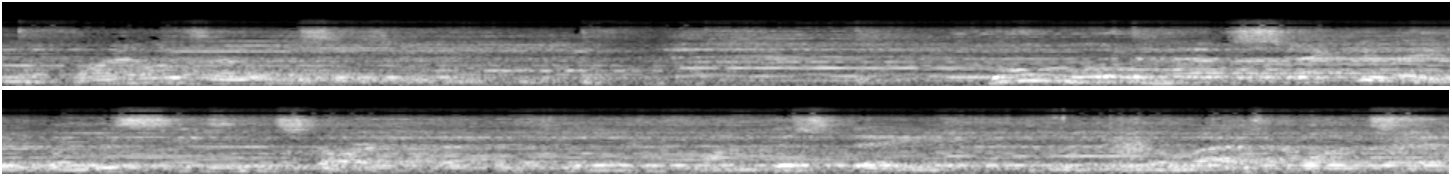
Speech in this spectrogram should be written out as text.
in the finals and in the season. Who would have speculated when this season started that the team on this stage would be the last one standing?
